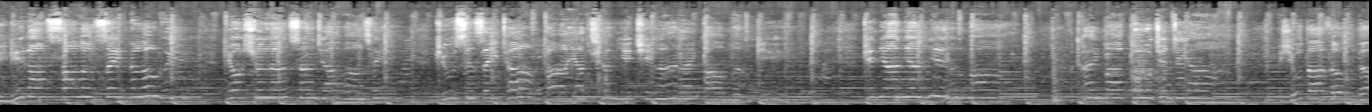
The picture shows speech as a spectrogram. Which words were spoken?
ဒီနေ့ကဆောင်းလို့စိတ်နှလုံးတွေပျော်ရွှင်လန်းဆန်းကြပါစေဖြူစင်စိတ်ထားပါရချမ်းမြေ့ချင်လန်းတိုင်းအောင်မပြေပညာဉာဏ်မြင့်မှာအခိုင်မာကိုခြင်းတရားအယုသားဆုံးသာ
